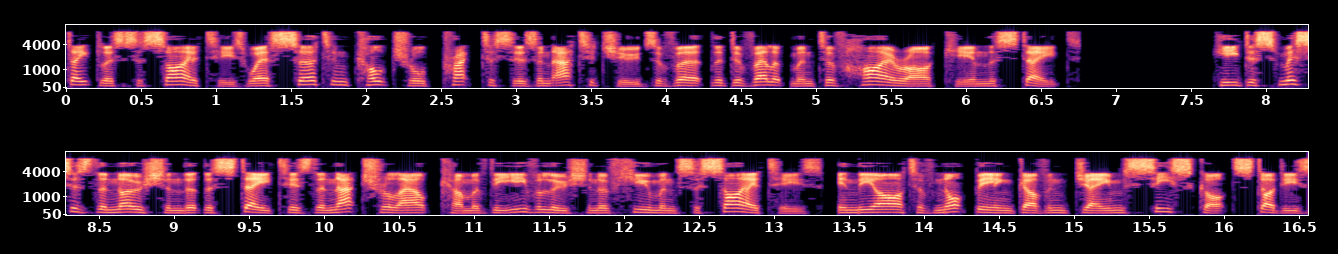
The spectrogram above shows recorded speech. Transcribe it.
stateless societies where certain cultural practices and attitudes avert the development of hierarchy in the state. He dismisses the notion that the state is the natural outcome of the evolution of human societies. In The Art of Not Being Governed, James C. Scott studies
